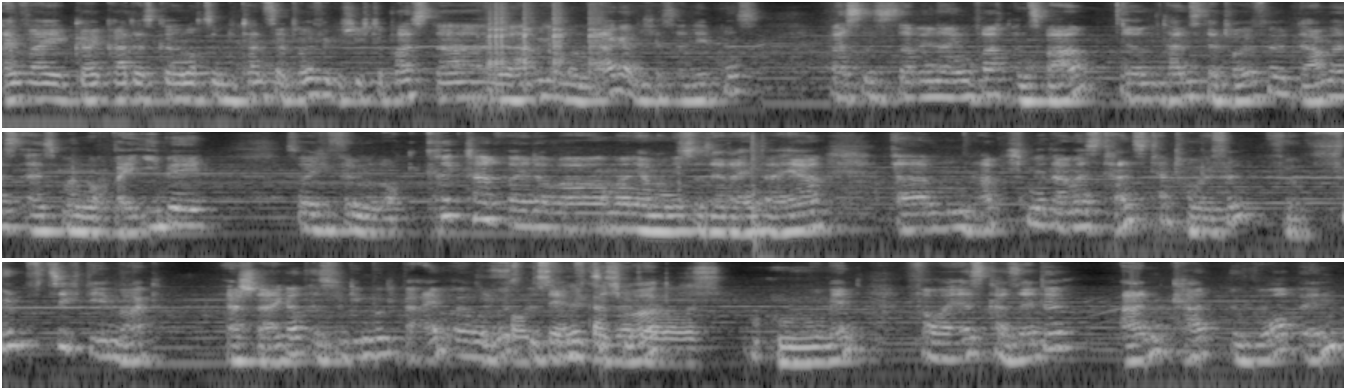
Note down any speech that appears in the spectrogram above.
Einfach, weil gerade das gerade noch zum Tanz der Teufel-Geschichte passt, da äh, habe ich auch noch ein ärgerliches Erlebnis, was es darin eingebracht. Und zwar ähm, Tanz der Teufel, damals, als man noch bei Ebay solche Filme noch gekriegt hat, weil da war man ja noch nicht so sehr dahinterher, ähm, habe ich mir damals Tanz der Teufel für 50 D-Mark ersteigert. Also ging wirklich bei 1 Euro los bis 50 Mark. Moment, VHS-Kassette, uncut beworben.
